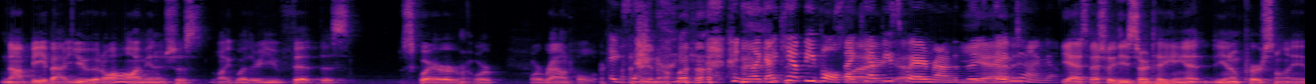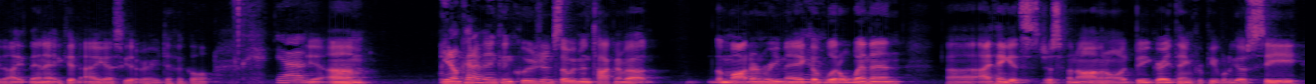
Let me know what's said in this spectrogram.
not be about you at all. I mean, it's just like whether you fit this square or or round hole. Or Exactly. You know? and you're like, I can't be both. I can't be square and round at the yeah. same time. Yeah. Yeah, especially if you start taking it, you know, personally, like then it could, I guess, get very difficult. Yeah. Yeah. Um, you know, kind of in conclusion, so we've been talking about the modern remake of Little Women. Uh, I think it's just phenomenal. It'd be a great thing for people to go see.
